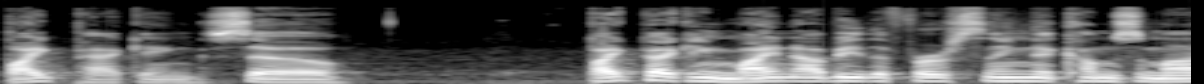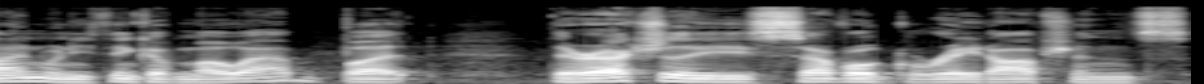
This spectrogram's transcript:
bike packing. So, bike packing might not be the first thing that comes to mind when you think of Moab, but there are actually several great options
